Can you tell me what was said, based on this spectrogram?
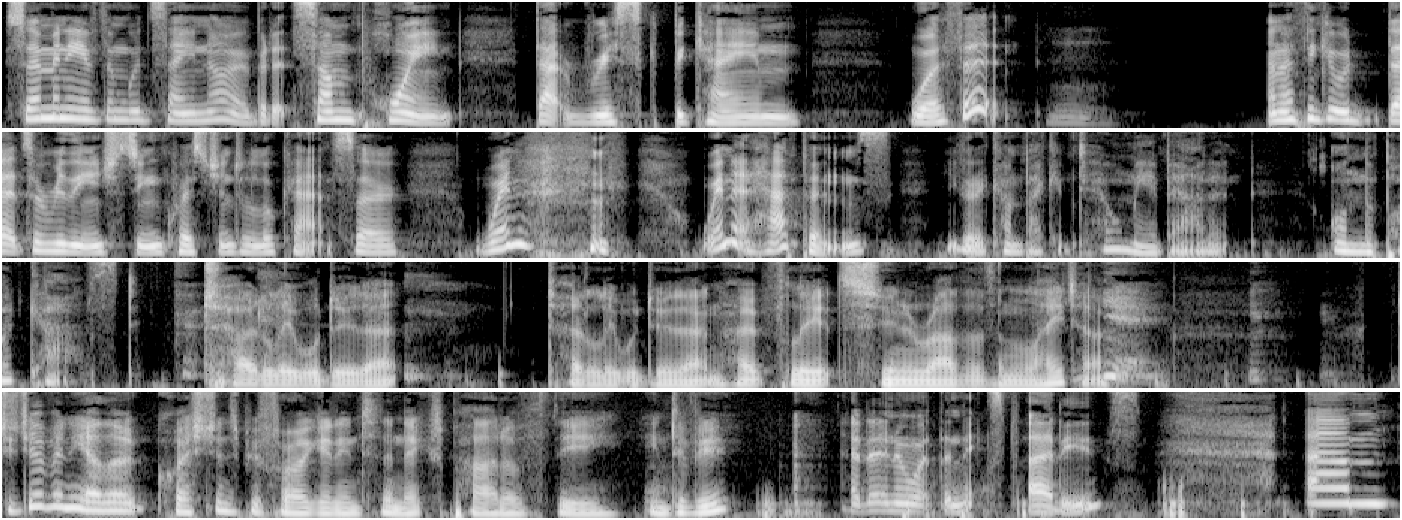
So many of them would say no, but at some point that risk became worth it. Hmm. And I think it would that's a really interesting question to look at. So when when it happens, you got to come back and tell me about it on the podcast. Totally will do that. Totally will do that. And hopefully it's sooner rather than later. Yeah. Did you have any other questions before I get into the next part of the interview? I don't know what the next part is. Um,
